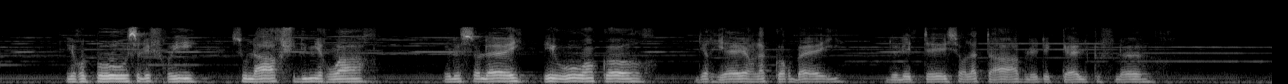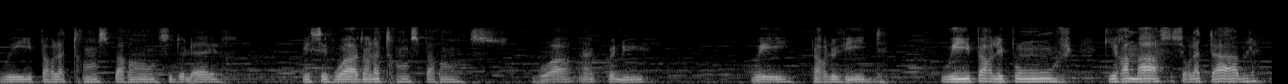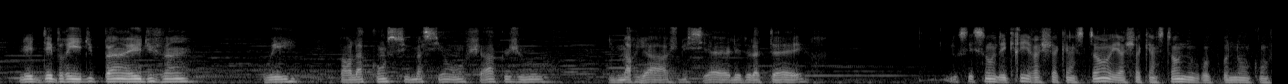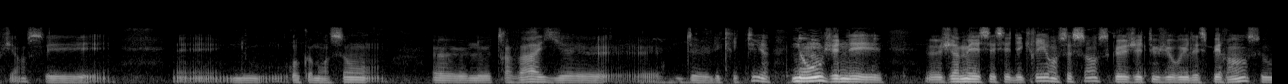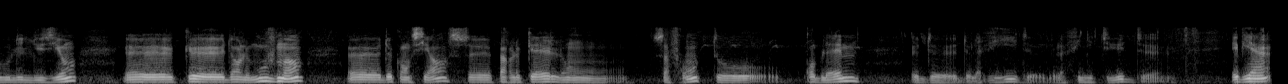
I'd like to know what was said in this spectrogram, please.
Y reposent les fruits sous l'arche du miroir, et le soleil est haut encore derrière la corbeille de l'été sur la table et de quelques fleurs. Oui, par la transparence de l'air, voix dans la transparence, voix inconnues. Oui, par le vide, oui, par l'éponge qui ramasse sur la table les débris du pain et du vin, oui, par la consommation chaque jour du mariage du ciel et de la terre. Nous cessons d'écrire à chaque instant et à chaque instant nous reprenons confiance et, nous recommençons euh, le travail euh, de l'écriture. Non, je n'ai euh, jamais cessé d'écrire en ce sens que j'ai toujours eu l'espérance ou l'illusion que dans le mouvement de conscience par lequel on s'affronte aux problèmes de, la vie, de, la finitude, eh bien,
